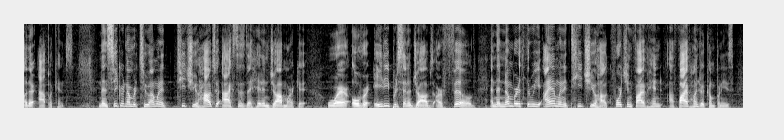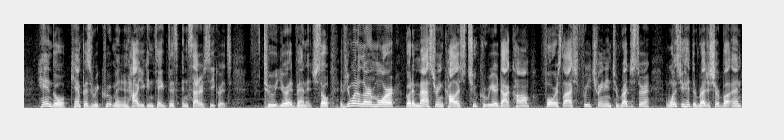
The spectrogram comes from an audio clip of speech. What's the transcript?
other applicants. And then secret number two, I'm going to teach you how to access the hidden job market where over 80% of jobs are filled. And then number three, I am going to teach you how Fortune 500 uh, companies handle campus recruitment and how you can take this insider secrets to your advantage. So if you want to learn more, go to masteringcollege2career.com forward slash free training to register. Once you hit the register button,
